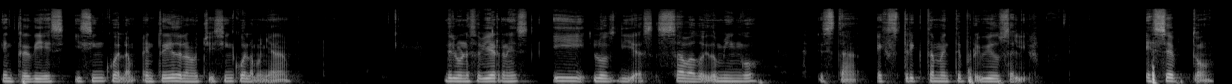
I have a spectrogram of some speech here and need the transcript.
entre 10 y 5 de la, entre 10 de la noche y 5 de la mañana, de lunes a viernes y los días sábado y domingo está estrictamente prohibido salir, excepto,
